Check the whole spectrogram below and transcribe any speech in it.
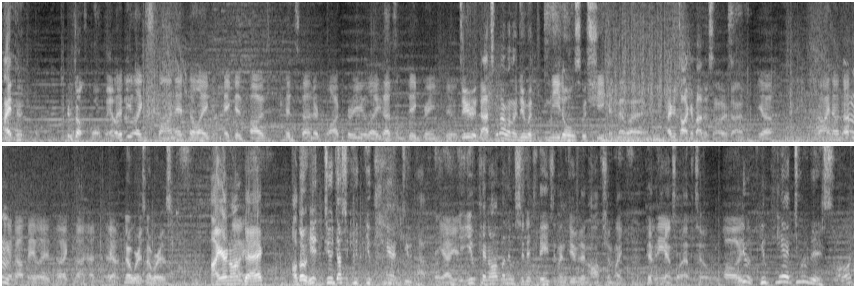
I don't quote me What if you like spawn it to like make it cause hit stun or block for you? Like that's some big brain shit. Dude, that's what I want to do with needles with Sheik and Melee. I could talk about this another time. Yeah. So I know nothing Hmm. about melee, so I cannot add to that. Yeah, no worries, no worries. Iron on Iron. deck. Although, he, dude, that's you, you can't do that, bro. Yeah, you, you- you cannot let him sit at stage and then do an option like pivot I mean- cancel F2. Oh, Dude, you can't do this. what's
